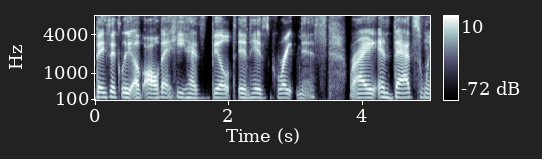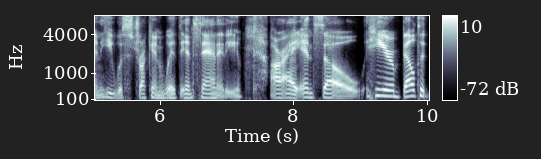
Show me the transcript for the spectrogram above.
basically of all that he has built in his greatness right? And that's when he was stricken with insanity. All right. And so here belted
